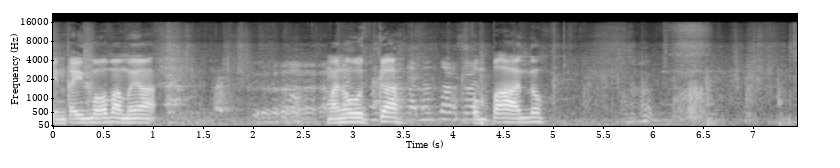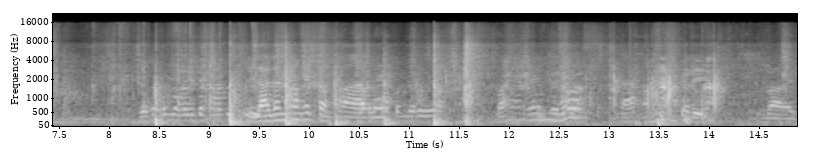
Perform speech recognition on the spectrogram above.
Hintayin mo ko mamaya. Manood ka. Kung paano. Kilala naman kita, pare. Pare mo. Bakit?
